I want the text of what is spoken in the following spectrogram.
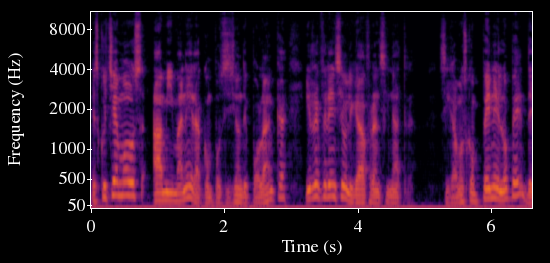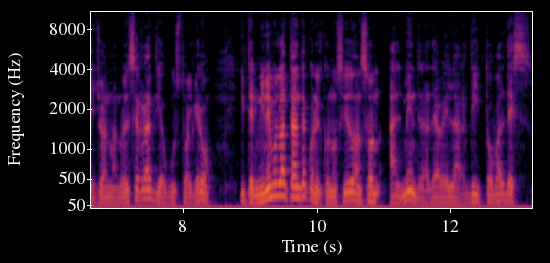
Escuchemos A mi manera, composición de Polanca y referencia obligada a Frank Sinatra. Sigamos con Penélope de Joan Manuel Serrat y Augusto Algueró. Y terminemos la tanda con el conocido danzón Almendra de Abelardito Valdés.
